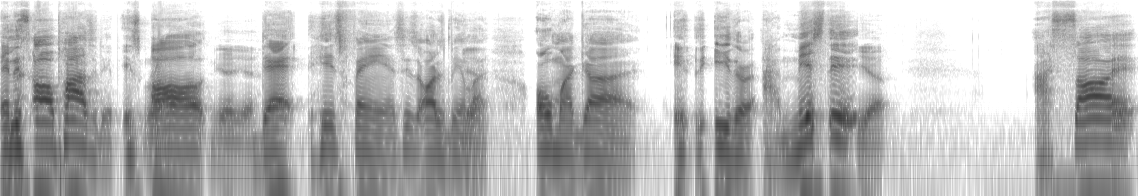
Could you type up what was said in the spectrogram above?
And it's all positive. It's all Yeah, yeah. that his fans, his artists being Yeah. like, oh my God. It, either I missed it, yeah, I saw it,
